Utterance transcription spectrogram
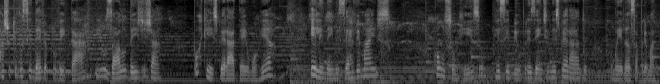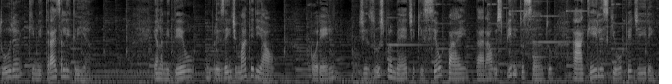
Acho que você deve aproveitar e usá-lo desde já. Por que esperar até eu morrer? Ele nem me serve mais. Com um sorriso, recebi o presente inesperado, uma herança prematura que me traz alegria. Ela me deu um presente material, porém, Jesus promete que seu Pai dará o Espírito Santo àqueles que o pedirem.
